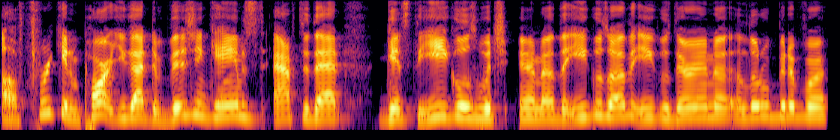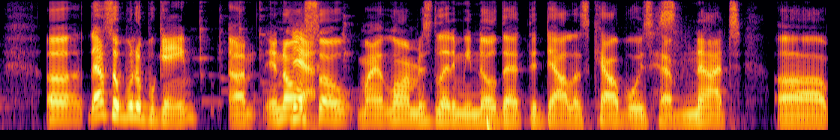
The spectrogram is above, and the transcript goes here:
a freaking part. You got division games after that against the Eagles, which and uh, the Eagles are the Eagles. They're in a, a little bit of a uh, that's a winnable game. Um, and Yeah. also, my alarm is letting me know that the Dallas Cowboys have not uh,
